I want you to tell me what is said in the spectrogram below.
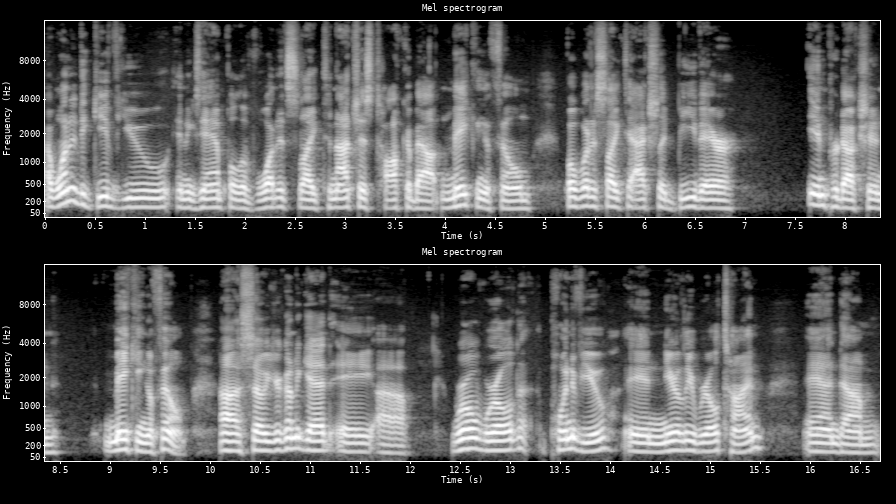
I wanted to give you an example of what it's like to not just talk about making a film but what it's like to actually be there in production making a film. Uh, so you're going to get a uh, real world point of view in nearly real time. And um,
